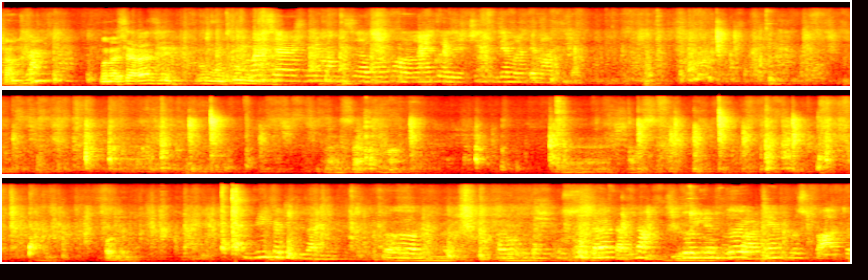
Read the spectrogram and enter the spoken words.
Așa. acum, da? Bună seara, zi. Cum, cum? Bună seara și bine m-am găsit la bloc online cu exerciții de matematică. Asta, aha. Uh, Șase. Foarte bine. Zi pe ce tu dai. Uh, Asta, asta, da. 2 n plus 2 4. n plus 4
